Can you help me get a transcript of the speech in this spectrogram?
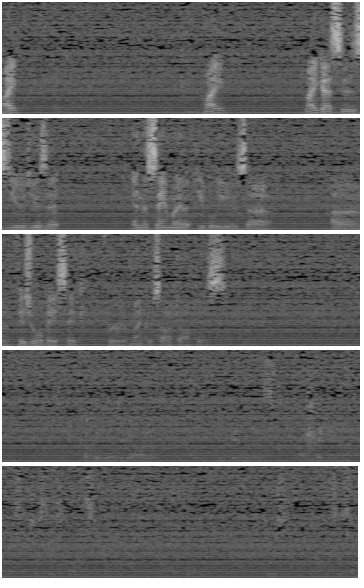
I my my guess is you'd use it in the same way that people use uh, uh, Visual Basic for Microsoft Office. couple of years ago, I looked into this, uh, thinking about this, just as class. This emphasis on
